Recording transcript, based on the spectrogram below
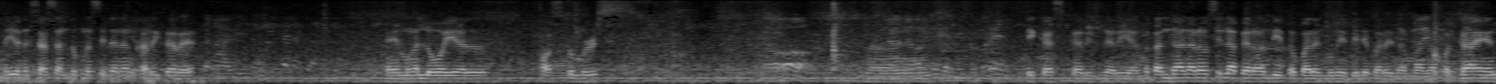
Ayun, nagsasandok na sila ng kare-kare. Ay, mga loyal customers ng Ikas Karinderia. Matanda na raw sila pero andito pa rin bumibili pa rin ng mga pagkain.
